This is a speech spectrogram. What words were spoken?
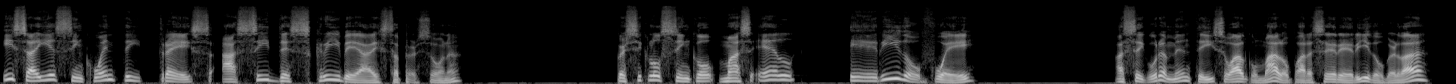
Isaías 53 así describe a esta persona. Versículo 5, mas él herido fue. Ah, seguramente hizo algo malo para ser herido, ¿verdad?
